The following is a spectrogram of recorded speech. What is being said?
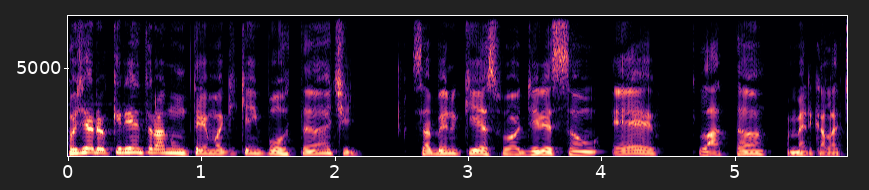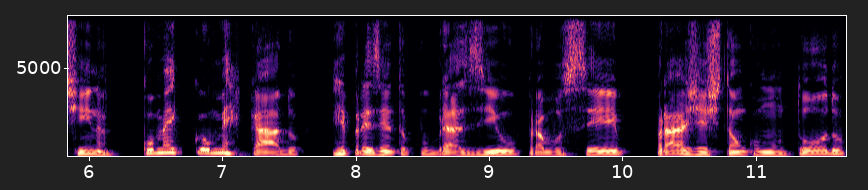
Rogério, eu queria entrar num tema aqui que é importante, sabendo que a sua direção é Latam, América Latina. Como é que o mercado representa para o Brasil, para você, para a gestão como um todo,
